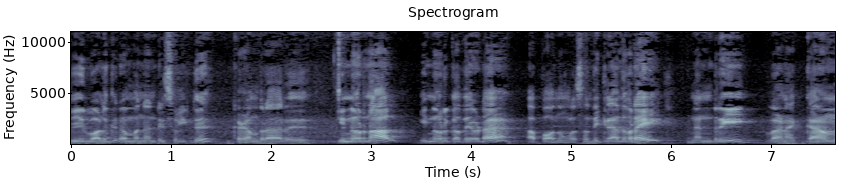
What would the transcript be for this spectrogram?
பீர்பாலுக்கு ரொம்ப நன்றி சொல்லிட்டு கிளம்புறாரு. இன்னொரு நாள் இன்னொரு கதையோட அப்போ வந்து உங்களை சந்திக்கிறேன். அதுவரை நன்றி வணக்கம்.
